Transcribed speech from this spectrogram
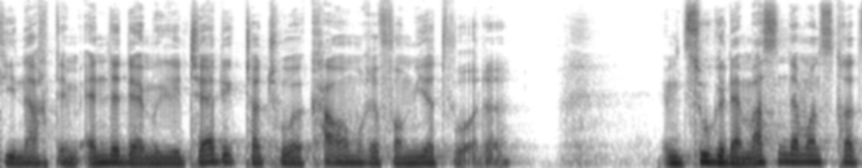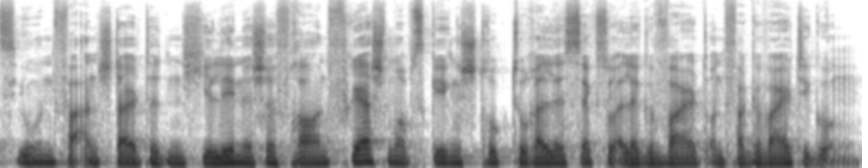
die nach dem Ende der Militärdiktatur kaum reformiert wurde. Im Zuge der Massendemonstrationen veranstalteten chilenische Frauen Flashmobs gegen strukturelle sexuelle Gewalt und Vergewaltigungen.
